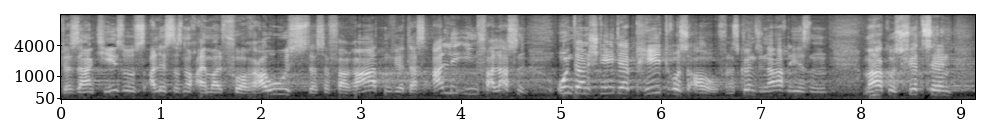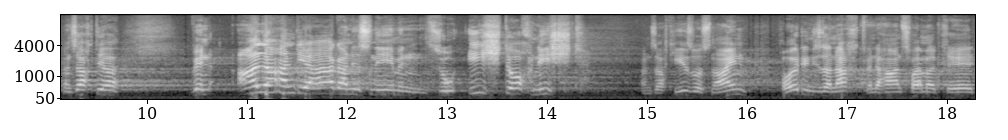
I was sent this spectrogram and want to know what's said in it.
Da sagt Jesus alles das noch einmal voraus, dass er verraten wird, dass alle ihn verlassen. Und dann steht der Petrus auf. Und das können Sie nachlesen, Markus 14. Dann sagt er, wenn alle an dir Ärgernis nehmen, so ich doch nicht. Dann sagt Jesus, nein, heute in dieser Nacht, wenn der Hahn zweimal kräht,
